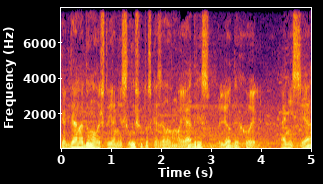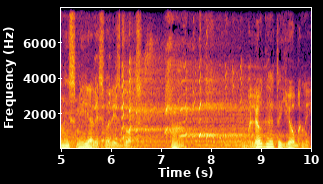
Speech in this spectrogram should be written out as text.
Когда она думала, что я не слышу, то сказала в мой адрес «Блёде Хойль». Они с Сианой смеялись во весь голос. Хм. Блёде — это ёбаный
